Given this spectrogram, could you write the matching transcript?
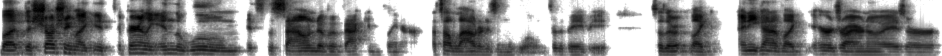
But the shushing, like it apparently in the womb, it's the sound of a vacuum cleaner. That's how loud it is in the womb for the baby. So they're like any kind of like hair dryer noise or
